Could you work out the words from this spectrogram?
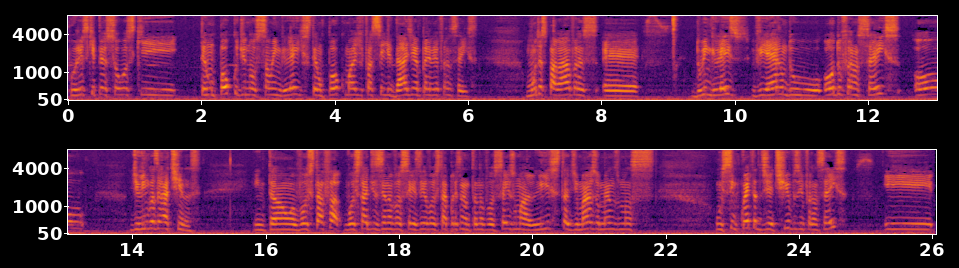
Por isso que pessoas que têm um pouco de noção em inglês têm um pouco mais de facilidade em aprender francês. Muitas palavras é, do inglês vieram do, ou do francês ou de línguas latinas. Então eu vou estar, vou estar dizendo a vocês, eu vou estar apresentando a vocês uma lista de mais ou menos umas, uns 50 adjetivos em francês. E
